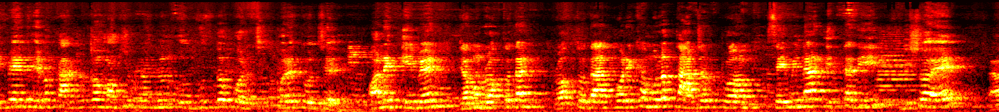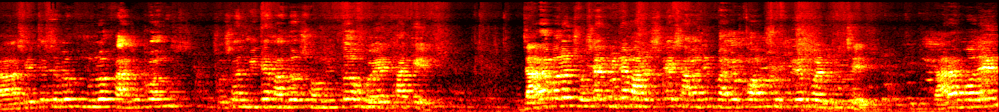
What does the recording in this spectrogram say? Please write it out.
ইভেন্ট এবং কার্যক্রম অংশগ্রহণের জন্য উদ্বুদ্ধ করে তুলছে। অনেক ইভেন্ট যেমন রক্তদান রক্তদান পরীক্ষামূলক কার্যক্রম সেমিনার ইত্যাদি বিষয়ে স্বেচ্ছাসেবকমূলক কার্যক্রম সোশ্যাল মিডিয়ার মাধ্যমে সমৃদ্ধ হয়ে থাকে। যারা বলেন সোশ্যাল মিডিয়া মানুষকে সামাজিকভাবে কম সক্রিয় করে তুলছে যারা বলেন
